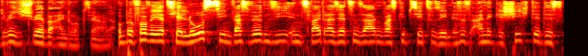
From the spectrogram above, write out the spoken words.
Da bin ich schwer beeindruckt, ja. ja. Und bevor wir jetzt hier losziehen, was würden Sie in zwei, drei Sätzen sagen, was gibt's hier zu sehen? Ist es eine Geschichte des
